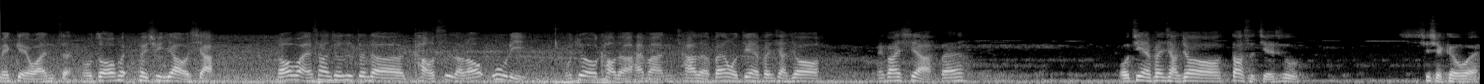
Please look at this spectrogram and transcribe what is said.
没给完整，我之后会会去要一下。然后晚上就是真的考试了，然后物理我觉得我考的还蛮差的，反正我今天的分享就没关系啊，反正我今天的分享就到此结束，谢谢各位。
